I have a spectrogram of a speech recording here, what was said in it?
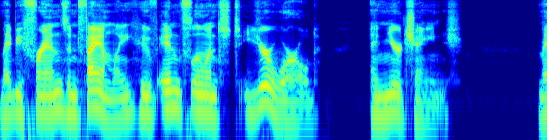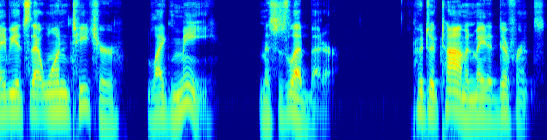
maybe friends and family who've influenced your world and your change. Maybe it's that one teacher like me, Mrs. Ledbetter, who took time and made a difference.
